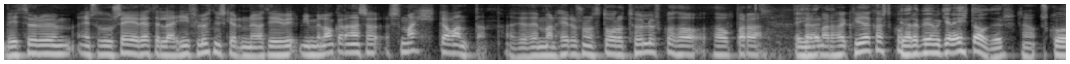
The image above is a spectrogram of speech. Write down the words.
Við þurfum, eins og þú segir réttilega í flutniskerfinu að því við, mér langar aðeins að smækka vandan að því að þegar maður heyrir svona stóra tölu sko þá, þá bara, þegar maður hafa kvíðakast sko. ég verði að byrja um að gera eitt áður. Já. sko,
